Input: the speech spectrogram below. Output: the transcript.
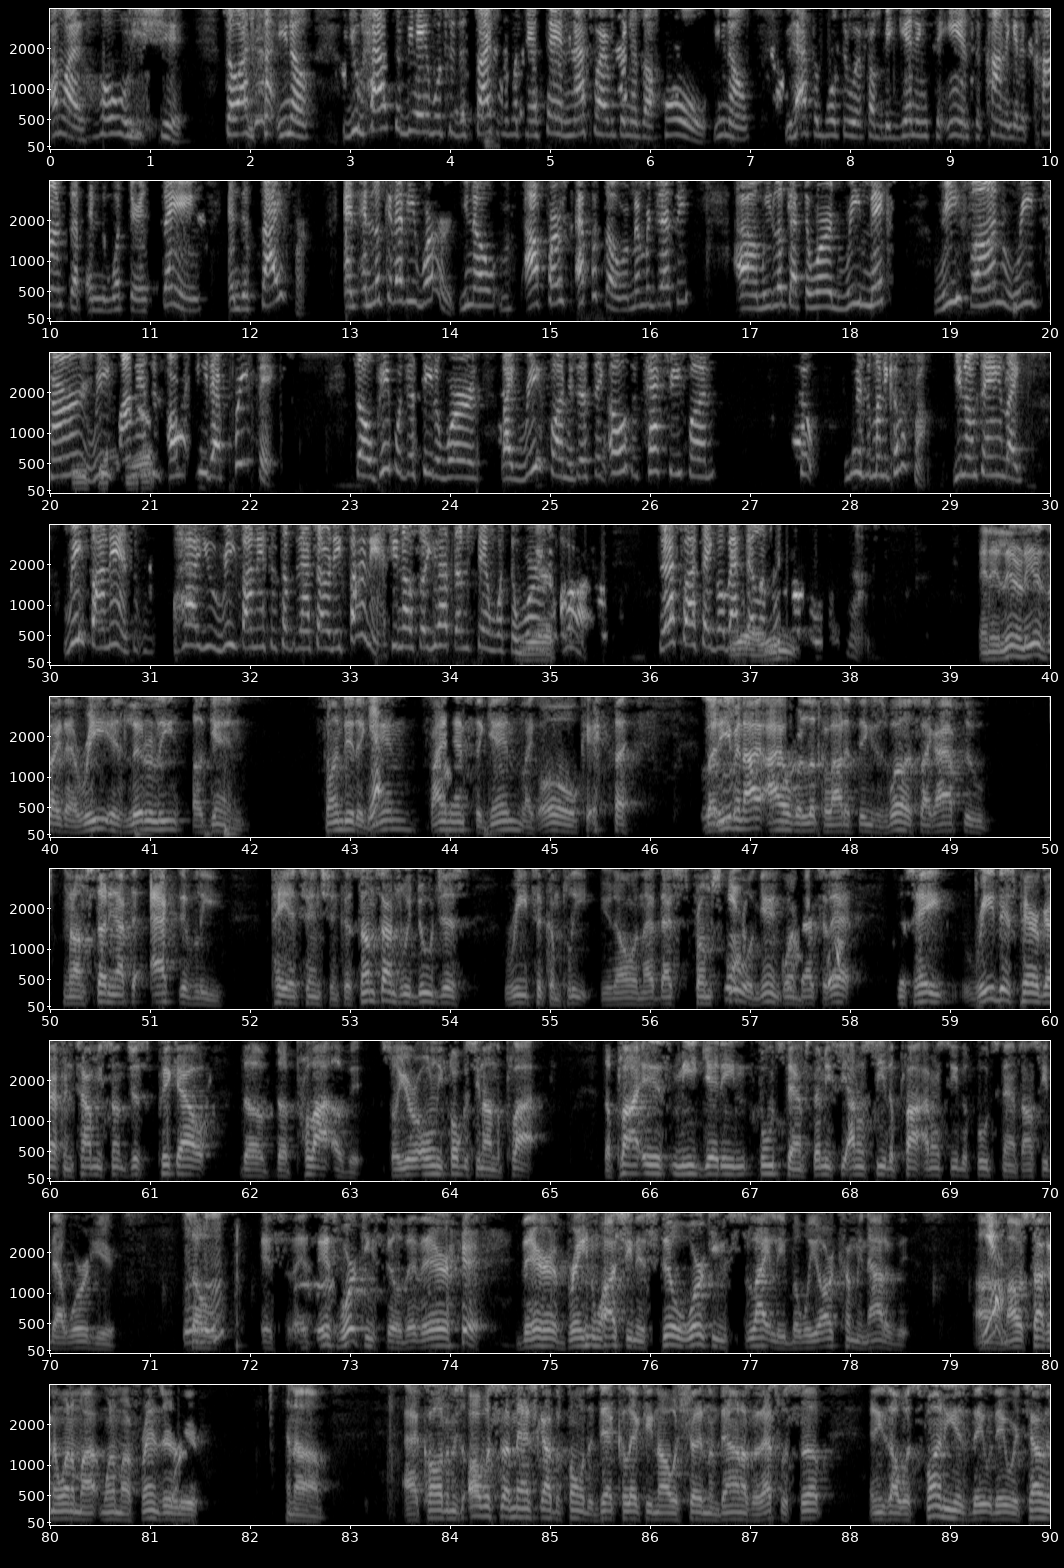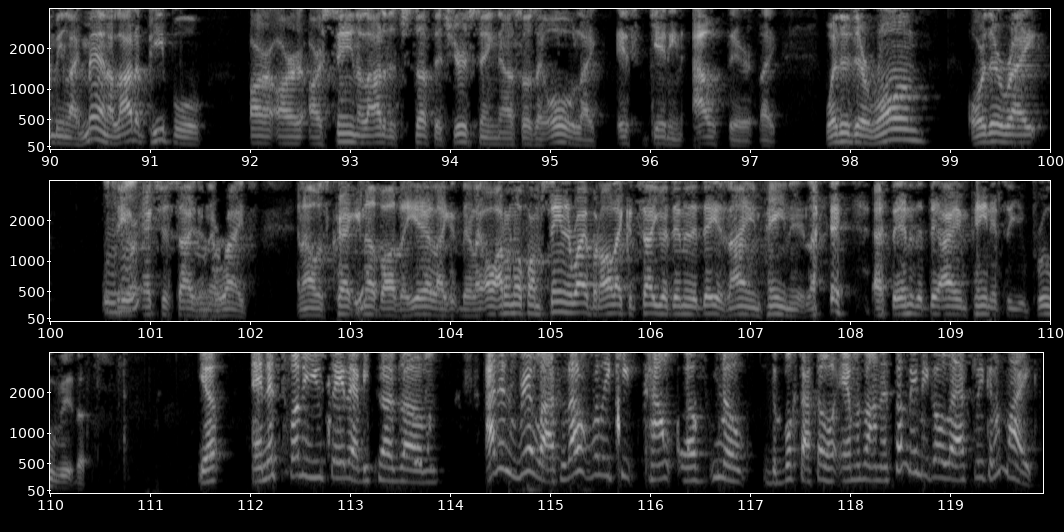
I'm like, holy shit. So I, you know, you have to be able to decipher what they're saying, and that's why everything is a whole. You know, you have to go through it from beginning to end to kind of get a concept and what they're saying and decipher. And and look at every word. You know, our first episode. Remember, Jesse? Um, we look at the word remix, refund, return, Refund, refinance, and RE that prefix. So people just see the word like refund and just think, oh, it's a tax refund. But where's the money coming from? You know what I'm saying? Like refinance. How you refinancing something that's already financed? You know, so you have to understand what the words are. So that's why I say go back to Yeah, elementary school sometimes. And it literally is like that. Re is literally again. Funded again, financed again. Like, oh, okay. but Mhm. even I, I overlook a lot of things as well. It's like I have to, when I'm studying, I have to actively pay attention because sometimes we do just read to complete, you know, and that, that's from school. Again, going back to that, just, hey, read this paragraph and tell me something. Just pick out the, the plot of it. So you're only focusing on the plot. The plot is me getting food stamps. Let me see. I don't see the plot. I don't see the food stamps. I don't see that word here. So it's, it's it's working still. They're, they're their brainwashing is still working slightly, but we are coming out of it. Um, Yeah. I was talking to one of my one of my friends earlier, and um, I called him. He's, "Oh, what's up, man?" I just got the phone with the debt collector, and I was shutting them down. I was like, "That's what's up." And he's all, "What's funny is they they were telling me like, man, a lot of people." Are, are are saying a lot of the stuff that you're saying now. So I was like, oh, like it's getting out there. Like whether they're wrong or they're right, they are exercising their rights. And I was cracking up. I was like, yeah, like they're like, oh, I don't know if I'm saying it right, but all I could tell you at the end of the day is I ain't paying it. Like at the end of the day, I ain't paying it till you prove it. Yep. And it's funny you say that because um I didn't realize because I don't really keep count of you know the books I sell on Amazon and some made me go last week and I'm like,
